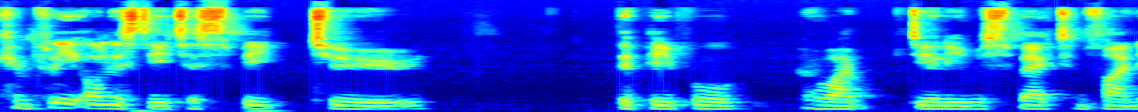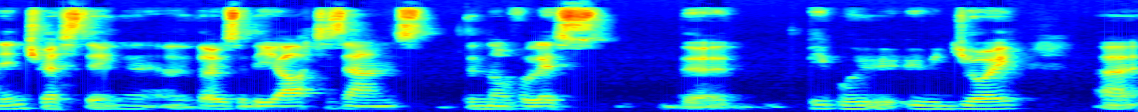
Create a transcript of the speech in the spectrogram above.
complete honesty to speak to the people who I dearly respect and find interesting. And those are the artisans, the novelists, the people who, who enjoy uh,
